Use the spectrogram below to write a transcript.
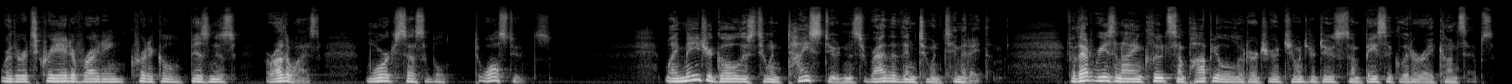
whether it's creative writing, critical, business, or otherwise, more accessible to all students. My major goal is to entice students rather than to intimidate them. For that reason, I include some popular literature to introduce some basic literary concepts.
